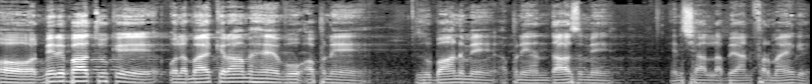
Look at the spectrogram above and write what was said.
और मेरे बाद चूँकि कराम हैं, वो अपने ज़ुबान में, अपने अंदाज में इन बयान फरमाएँगे।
